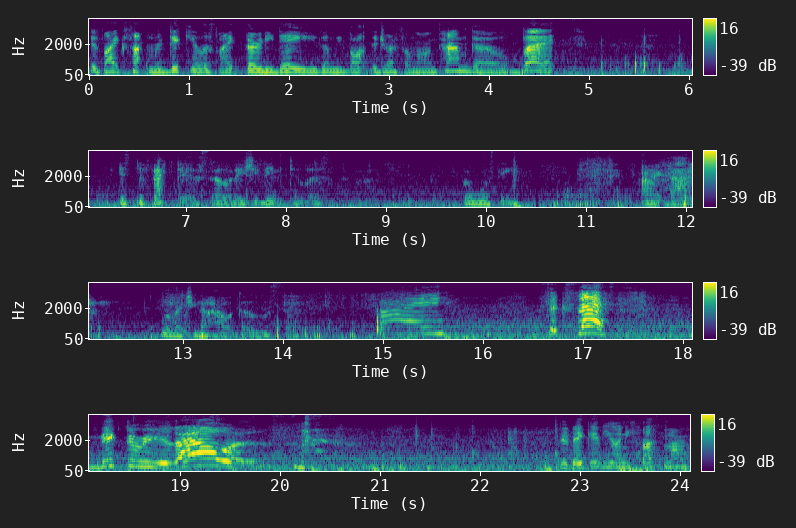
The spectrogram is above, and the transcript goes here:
is like something ridiculous like 30 days and we bought the dress a long time ago but it's defective so they should give it to us. But we'll see. All right bye. We'll let you know how it goes. Bye. Success. Victory is ours did they give you any fuss mom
